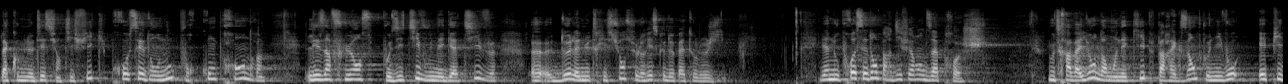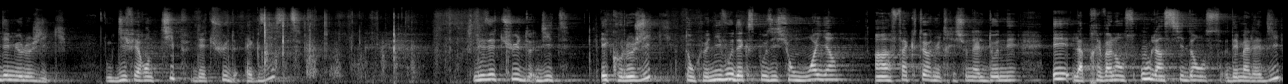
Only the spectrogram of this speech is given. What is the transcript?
la communauté scientifique, procédons-nous pour comprendre les influences positives ou négatives euh, de la nutrition sur le risque de pathologie? Eh bien, Nous procédons par différentes approches. Nous travaillons dans mon équipe, par exemple, au niveau épidémiologique. Donc, différents types d'études existent. Les études dites écologiques, donc le niveau d'exposition moyen à un facteur nutritionnel donné et la prévalence ou l'incidence des maladies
